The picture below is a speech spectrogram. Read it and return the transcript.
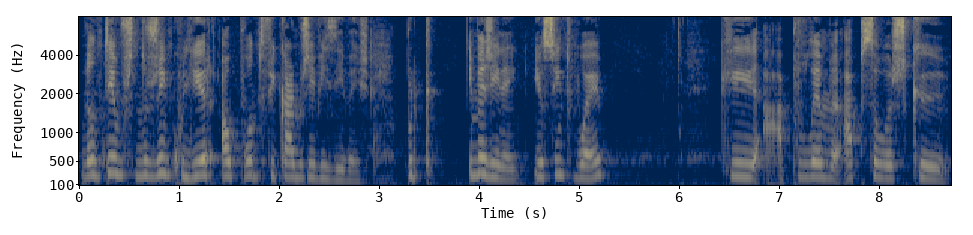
Não temos de nos encolher ao ponto de ficarmos invisíveis. Porque, imaginem, eu sinto é que há problema, há pessoas que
